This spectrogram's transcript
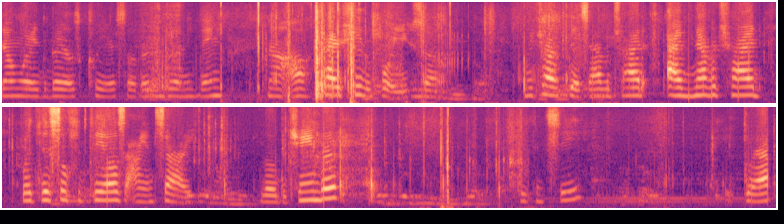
Don't worry, the barrel's clear, so it doesn't do anything. Now I'll try to shoot it for you. So let me try with this. I haven't tried. I've never tried with this for tails. I am sorry. Load the chamber. You can see. Grab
